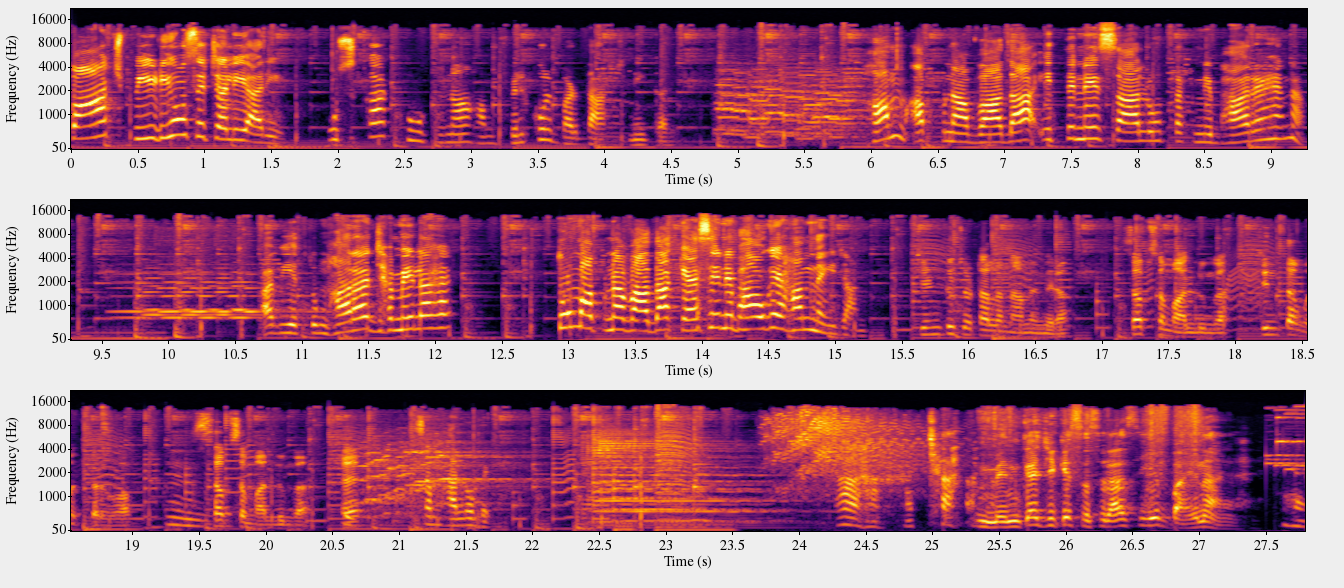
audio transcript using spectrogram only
पाँच पीढ़ियों से चली आ रही है उसका टूटना हम बिल्कुल बर्दाश्त नहीं करेंगे हम अपना वादा इतने सालों तक निभा रहे हैं ना। अब ये तुम्हारा झमेला है। तुम अपना वादा कैसे निभाओगे हम नहीं जानते। चिंटू चौटाला नाम है मेरा। सब संभाल लूँगा। चिंता मत करो आप। सब संभाल लूँगा। संभालो बेटा। हाँ हाँ अच्छा। मेनका जी के ससुराल से ये बहना आया है।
